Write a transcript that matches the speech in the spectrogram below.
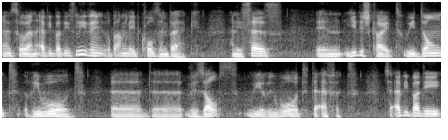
and so when everybody's leaving, Rabban Leib calls him back, and he says, in Yiddishkeit we don't reward uh, the results, we reward the effort. So everybody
